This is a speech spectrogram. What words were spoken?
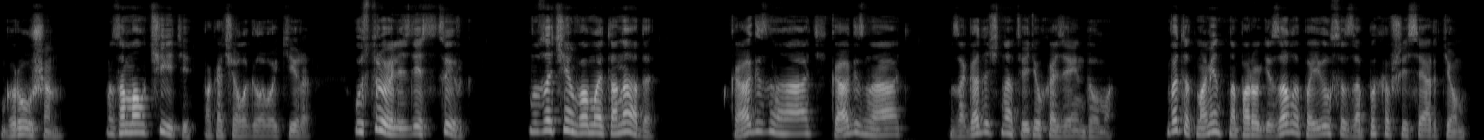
Грушин. Замолчите, покачала головой Кира. Устроили здесь цирк. Ну зачем вам это надо? Как знать, как знать, загадочно ответил хозяин дома. В этот момент на пороге зала появился запыхавшийся Артем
